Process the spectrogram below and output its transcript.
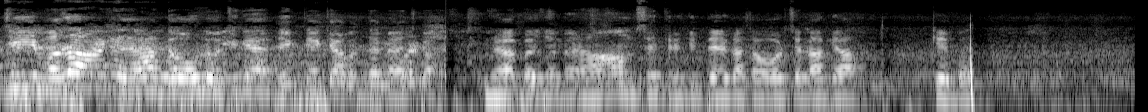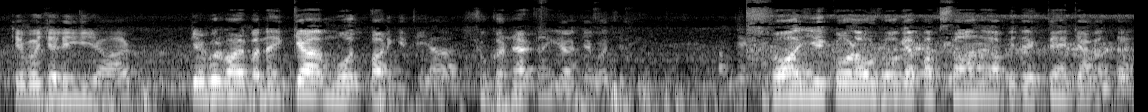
जी मज़ा आ गया यार दो आउट हो चुके हैं। देखते हैं क्या बनता है मैच का। यार भैया मैं आराम से क्रिकेट देख रहा था और चला गया केबल केबल चली गई यार। केबल वाले बंदे क्या मौत पार की थी यार। शुक्र नेट नहीं गया केबल चली गई। वाह ये कोड आउट हो गया पाकिस्तान अभी देखते हैं क्या बनता है।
